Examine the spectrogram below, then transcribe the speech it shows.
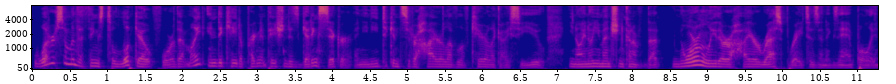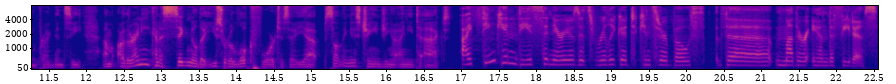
what are some of the things to look out for that might indicate a pregnant patient is getting sicker and you need to consider higher level of care like ICU? You know, I know you mentioned kind of that normally there are higher resp rates as an example in pregnancy. Um, are there any kind of signal that you sort of look for to say, yeah, something is changing, I need to act? I think in these scenarios, it's really good to consider both the mother and the fetus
